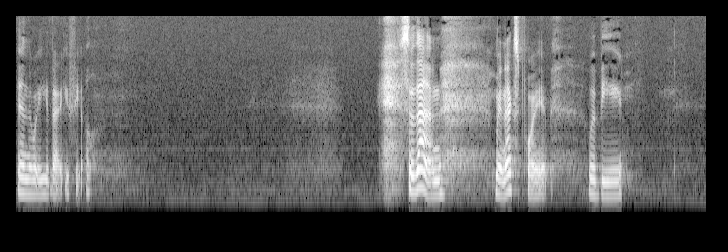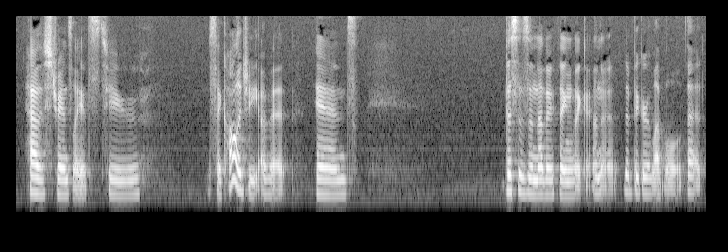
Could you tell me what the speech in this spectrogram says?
and the way that you feel. So then, my next point would be how this translates to the psychology of it. And this is another thing, like on a bigger level, that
